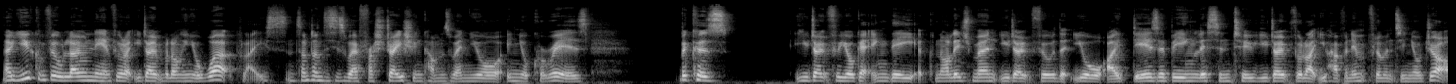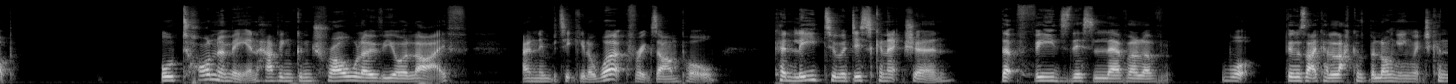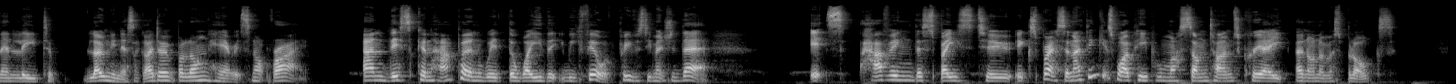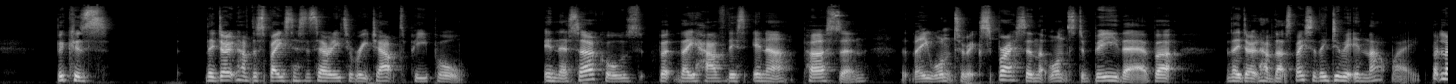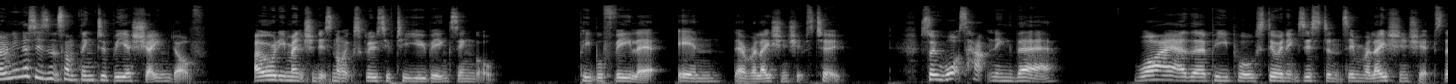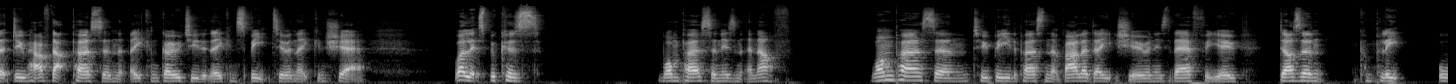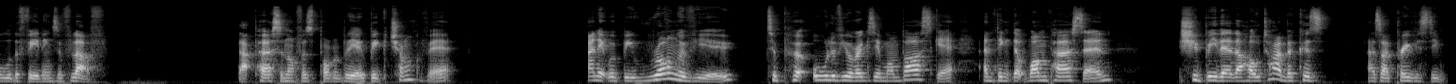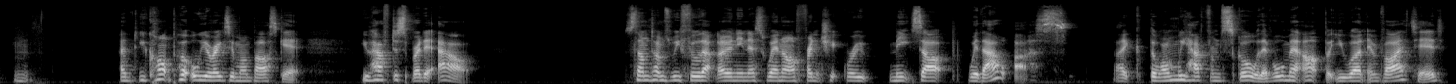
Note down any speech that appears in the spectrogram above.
Now, you can feel lonely and feel like you don't belong in your workplace. And sometimes this is where frustration comes when you're in your careers because you don't feel you're getting the acknowledgement, you don't feel that your ideas are being listened to, you don't feel like you have an influence in your job. Autonomy and having control over your life, and in particular work, for example, can lead to a disconnection that feeds this level of what feels like a lack of belonging, which can then lead to loneliness. Like, I don't belong here. It's not right. And this can happen with the way that we feel, previously mentioned there. It's having the space to express. And I think it's why people must sometimes create anonymous blogs because they don't have the space necessarily to reach out to people in their circles, but they have this inner person that they want to express and that wants to be there, but they don't have that space, so they do it in that way. But loneliness isn't something to be ashamed of. I already mentioned it's not exclusive to you being single. People feel it in their relationships too. So, what's happening there? Why are there people still in existence in relationships that do have that person that they can go to, that they can speak to, and they can share? Well, it's because one person isn't enough one person to be the person that validates you and is there for you doesn't complete all the feelings of love. That person offers probably a big chunk of it. And it would be wrong of you to put all of your eggs in one basket and think that one person should be there the whole time because, as I previously, mm, and you can't put all your eggs in one basket. You have to spread it out sometimes we feel that loneliness when our friendship group meets up without us. Like the one we have from school, they've all met up, but you weren't invited.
